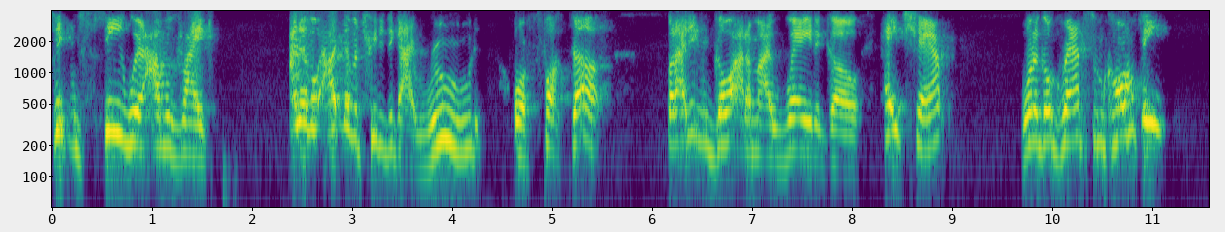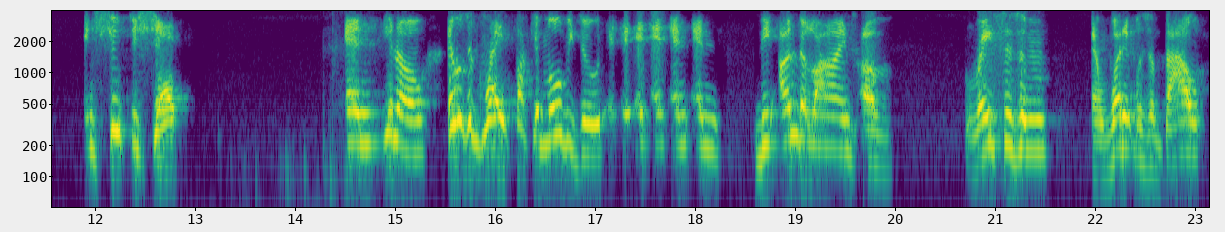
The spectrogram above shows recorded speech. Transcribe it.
didn't see where I was like, I never, I never treated the guy rude or fucked up but I didn't go out of my way to go, hey, champ, want to go grab some coffee and shoot the shit? And, you know, it was a great fucking movie, dude. And, and, and the underlines of racism and what it was about.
